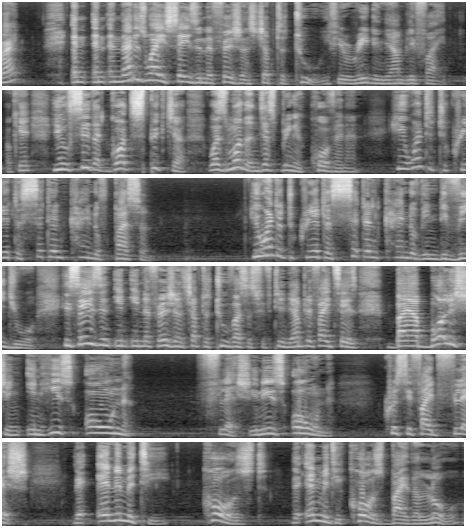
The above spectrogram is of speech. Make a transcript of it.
Right? And, and, and that is why he says in Ephesians chapter 2, if you read in the Amplified, okay, you'll see that God's picture was more than just bring a covenant. He wanted to create a certain kind of person. He wanted to create a certain kind of individual. He says in, in, in Ephesians chapter 2, verses 15, the Amplified says, by abolishing in his own flesh, in his own crucified flesh, the enmity caused, the enmity caused by the law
